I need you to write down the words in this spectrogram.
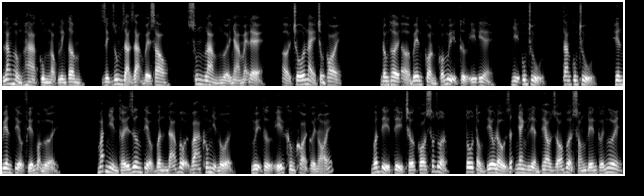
Lăng hồng hà cùng ngọc linh tâm dịch dung giả dạng về sau sung làm người nhà mẹ đẻ, ở chỗ này trông coi. Đồng thời ở bên còn có ngụy tử y ỉa nhị cung chủ, tam cung chủ, hiên viên tiểu phiến bọn người. Mắt nhìn thấy dương tiểu vân đã vội vã không nhịn nổi, ngụy tử y không khỏi cười nói, vân tỷ tỷ chớ có sốt ruột, tô tổng tiêu đầu rất nhanh liền theo gió vừa sóng đến cưới ngươi.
